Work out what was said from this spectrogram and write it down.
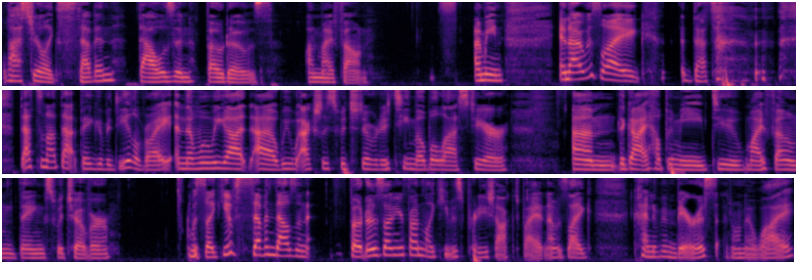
last year like 7,000 photos on my phone. I mean, and I was like, that's that's not that big of a deal, right? And then when we got uh, we actually switched over to T-Mobile last year, um, the guy helping me do my phone thing switch over was like, You have 7,000 photos on your phone. Like he was pretty shocked by it. And I was like, kind of embarrassed. I don't know why.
